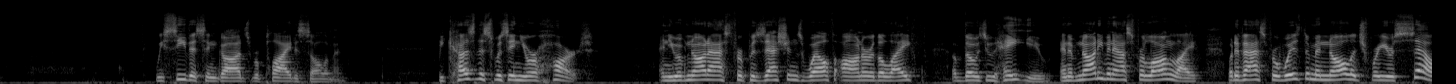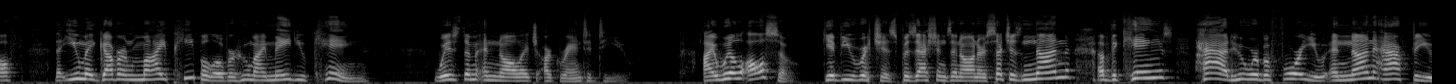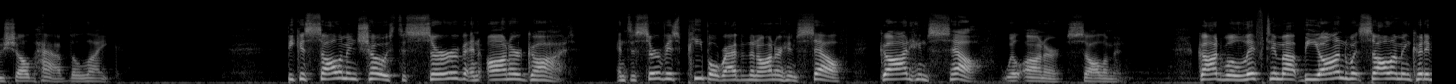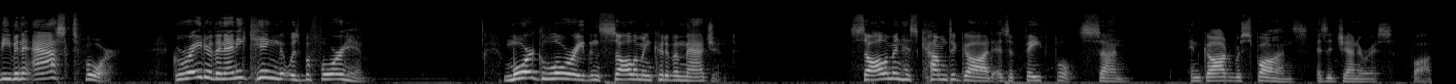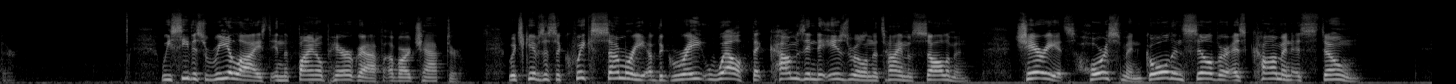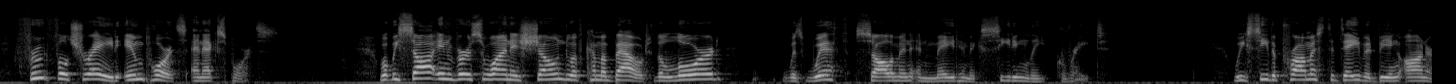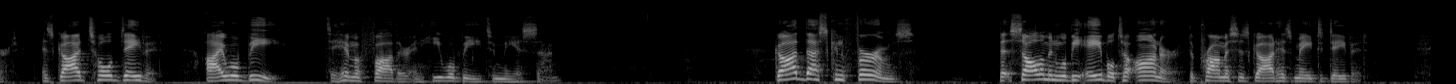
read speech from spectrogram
We see this in God's reply to Solomon. Because this was in your heart, and you have not asked for possessions, wealth, honor, or the life of those who hate you, and have not even asked for long life, but have asked for wisdom and knowledge for yourself, that you may govern my people over whom I made you king, wisdom and knowledge are granted to you. I will also give you riches, possessions, and honor, such as none of the kings had who were before you, and none after you shall have the like. Because Solomon chose to serve and honor God and to serve his people rather than honor himself, God himself will honor Solomon. God will lift him up beyond what Solomon could have even asked for, greater than any king that was before him, more glory than Solomon could have imagined. Solomon has come to God as a faithful son, and God responds as a generous father. We see this realized in the final paragraph of our chapter which gives us a quick summary of the great wealth that comes into Israel in the time of Solomon chariots, horsemen, gold and silver as common as stone, fruitful trade, imports and exports. What we saw in verse 1 is shown to have come about. The Lord was with Solomon and made him exceedingly great. We see the promise to David being honored, as God told David, I will be to him a father, and he will be to me a son. God thus confirms that Solomon will be able to honor the promises God has made to David.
